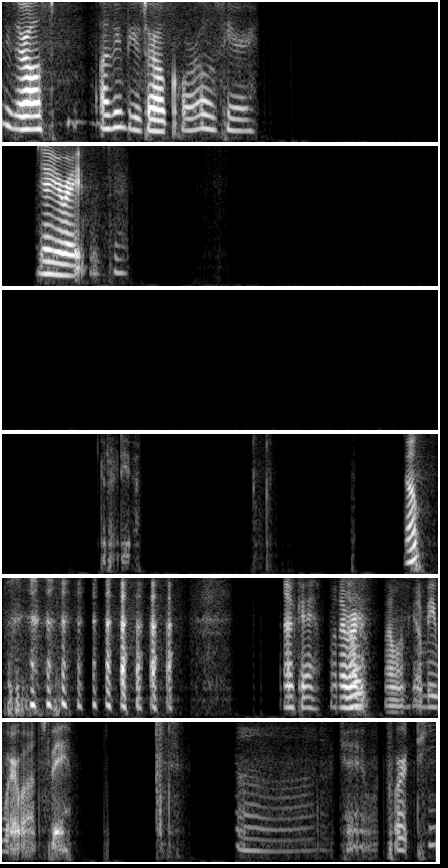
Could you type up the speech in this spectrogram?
These are all, I think these are all corals here. Yeah, you're right. okay, whatever. That one's going to be where it wants to be. Uh, okay, 14.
